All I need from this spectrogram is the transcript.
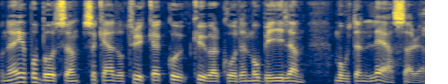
Och när jag är på bussen så kan jag då trycka QR-koden, mobilen, mot en läsare.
